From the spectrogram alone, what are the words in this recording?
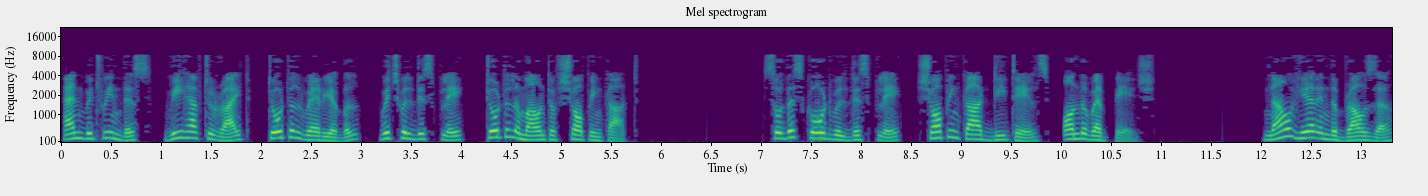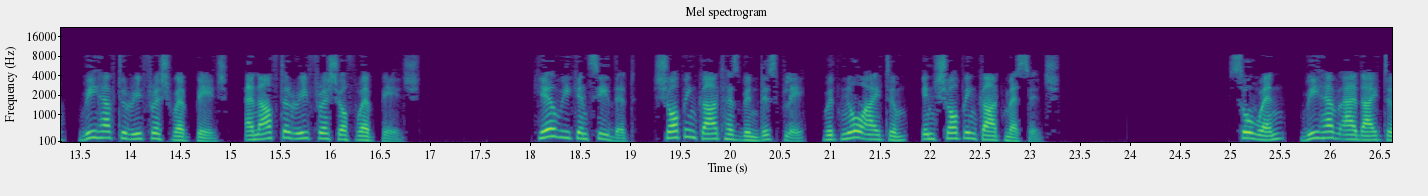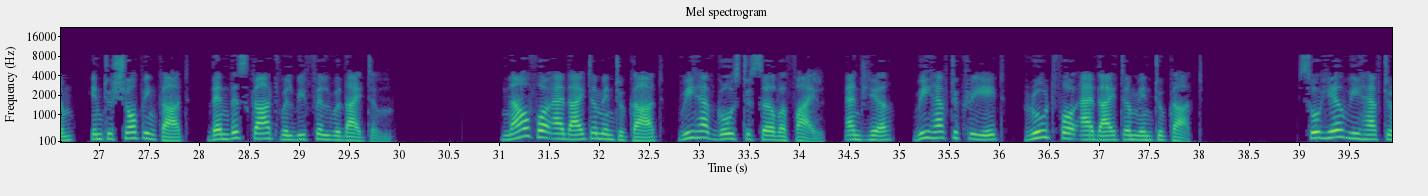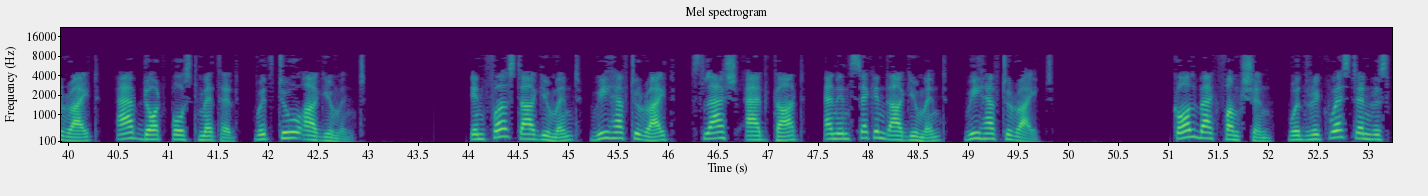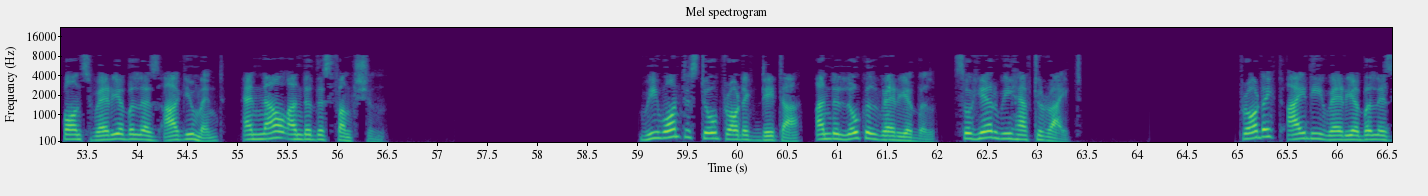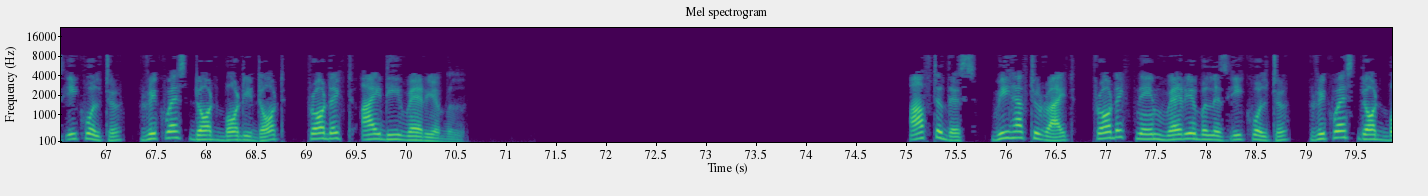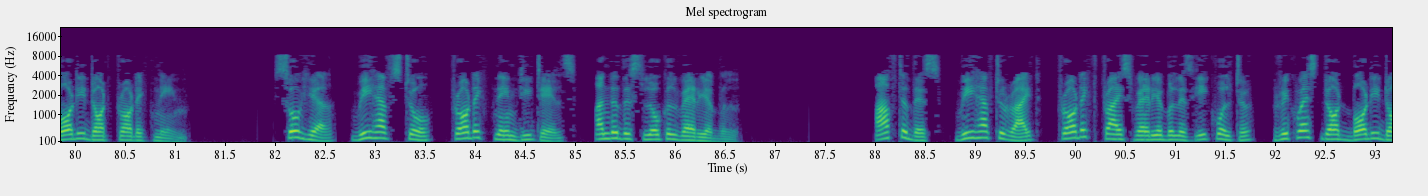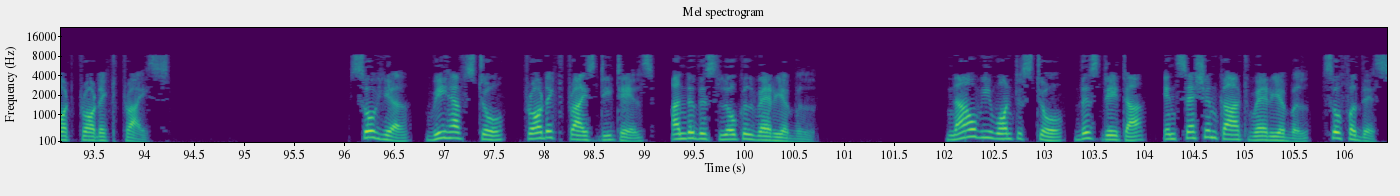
And between this, we have to write total variable, which will display total amount of shopping cart. So this code will display shopping cart details on the web page. Now here in the browser, we have to refresh web page, and after refresh of web page, here we can see that shopping cart has been displayed with no item in shopping cart message. So when we have add item into shopping cart, then this cart will be filled with item. Now for add item into cart, we have goes to server file, and here we have to create route for add item into cart. So here we have to write app.post method with two argument. In first argument, we have to write slash add cart and in second argument, we have to write callback function with request and response variable as argument, and now under this function. We want to store product data under local variable, so here we have to write product ID variable is equal to request.body.product ID variable. After this, we have to write product name variable is equal to request.body.product name. So here, we have store product name details under this local variable. After this, we have to write product price variable is equal to request.body.product price. So here, we have store product price details under this local variable. Now we want to store this data in session cart variable, so for this.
